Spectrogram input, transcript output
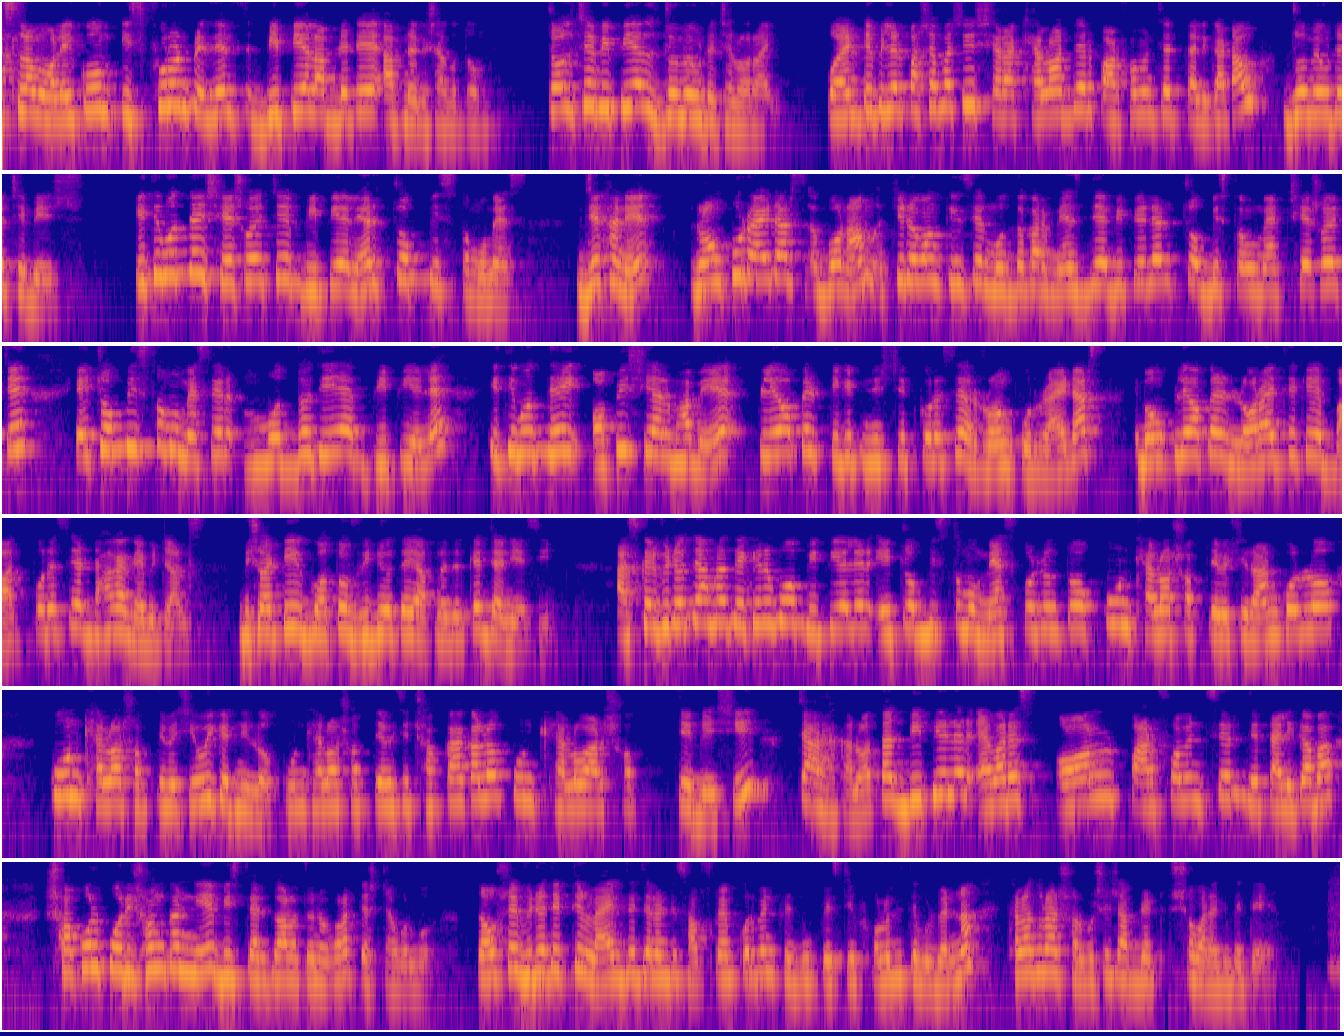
আসসালামু আলাইকুম স্ফুরন presents BPL আপডেটে আপনাকে স্বাগতম। চলছে বিপিএল জমে উঠেছে লড়াই। পয়েন্ট টেবিলের পাশাপাশি সেরা খেলোয়াড়দের পারফরমেন্সের তালিকাটাও জমে উঠেছে বেশ। ইতিমধ্যেই শেষ হয়েছে বিপিএল এর চব্বিশতম ম্যাচ যেখানে রংপুর রাইডার্স বনাম চিটাগং কিংসের মধ্যকার ম্যাচ দিয়ে বিপিএল এর চব্বিশতম ম্যাচ শেষ হয়েছে। এই চব্বিশতম ম্যাচের মধ্য দিয়ে বিপিএল এ ইতিমধ্যেই অফিসিয়াল ভাবে প্লে অফের টিকিট নিশ্চিত করেছে রংপুর রাইডার্স এবং প্লে অফের লড়াই থেকে বাদ পড়েছে ঢাকা ক্যাপিটালস। বিষয়টি গত ভিডিওতে আপনাদেরকে জানিয়েছি। আজকের ভিডিওতে আমরা দেখে নেব বিপিএল এর এই চব্বিশতম ম্যাচ পর্যন্ত কোন খেলোয়াড় সবচেয়ে বেশি রান করল, কোন খেলোয়াড় সবচেয়ে বেশি উইকেট নিল, কোন খেলোয়াড় সবচেয়ে বেশি ছক্কা হাঁকালো, কোন খেলোয়াড় সবচেয়ে বেশি চার হাঁকালো। অর্থাৎ বিপিএল এর এভারেজ অল পারফরমেন্সের যে তালিকা বা সকল পরিসংখ্যান নিয়ে বিস্তারিত আলোচনা করার চেষ্টা করব। তো অবশ্যই ভিডিওতে একটি লাইক দিয়ে চ্যানেলটি সাবস্ক্রাইব করবেন ফেসবুক পেজটি ফলো দিতে ভুলবেন না। খেলাধুলার সর্বশেষ আপডেট সবার আগে পেতে।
